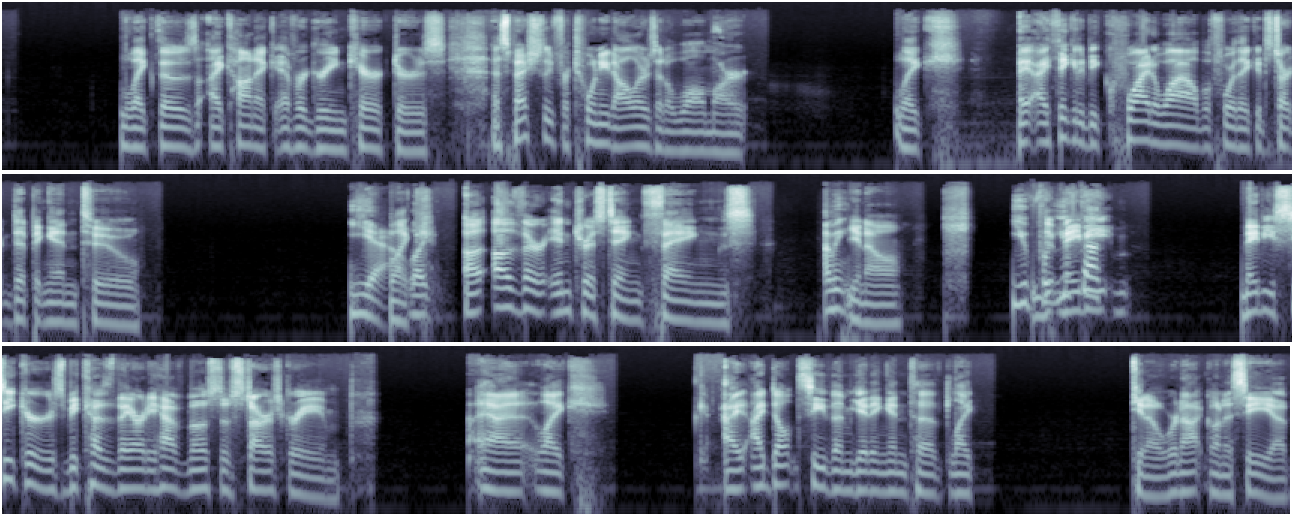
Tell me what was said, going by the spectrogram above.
like those iconic evergreen characters especially for $20 at a Walmart. Like I, I think it'd be quite a while before they could start dipping into Yeah, like, like, uh, other interesting things I mean, you know? you maybe got, maybe seekers because they already have most of starscream. And like i i don't see them getting into like you know we're not going to see a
